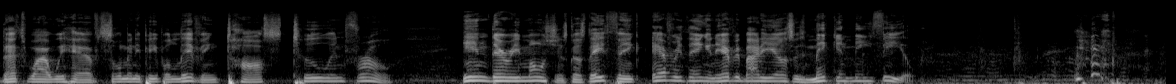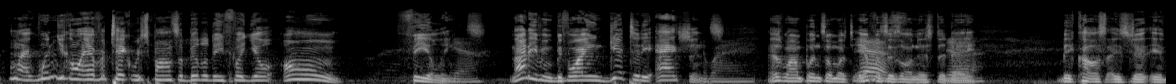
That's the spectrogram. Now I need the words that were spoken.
That's why we have so many people living tossed to and fro in their emotions because they think everything and everybody else is making me feel. I'm like, when you gonna ever take responsibility for your own feelings? Yeah. Not even before I even get to the actions. Right. That's why I'm putting so much yes. emphasis on this today. Yeah. Because it's just it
